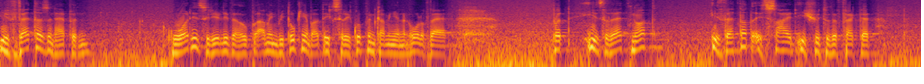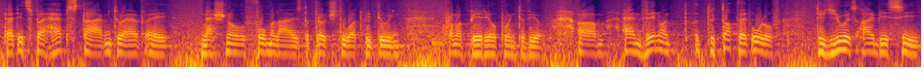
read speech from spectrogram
If that doesn't happen, what is really the hope? I mean, we're talking about X-ray equipment coming in and all of that, but is that not is that not a side issue to the fact that that it's perhaps time to have a national formalized approach to what we're doing from a burial point of view. Um, and then on to top that all off, you as IBC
